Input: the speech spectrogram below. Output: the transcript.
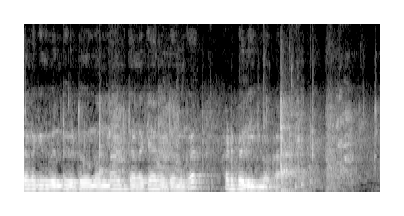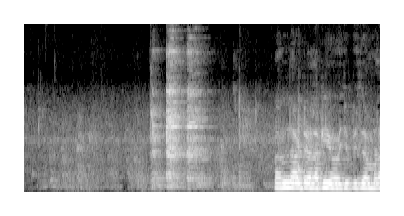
തിളക്കി ഇത് വെന്ത് കിട്ടും. നന്നായിട്ട് തിളയ്ക്കാനായിട്ട് നമുക്ക് അടുപ്പിലേക്ക് വെക്കാം. നന്നായിട്ട് ഇളക്കി യോജിപ്പിച്ച് നമ്മൾ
